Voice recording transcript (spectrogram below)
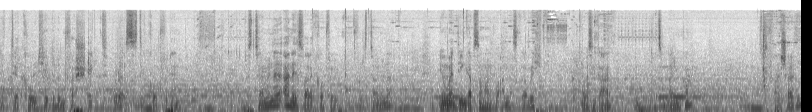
liegt der Code hier drin versteckt. Oder ist es der Code für den für das Terminal? Ah ne, es war der Code für, für das Terminal. Im Moment, den gab es nochmal woanders, glaube ich. Aber ist egal. Bin trotzdem reingekommen. Freischalten.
